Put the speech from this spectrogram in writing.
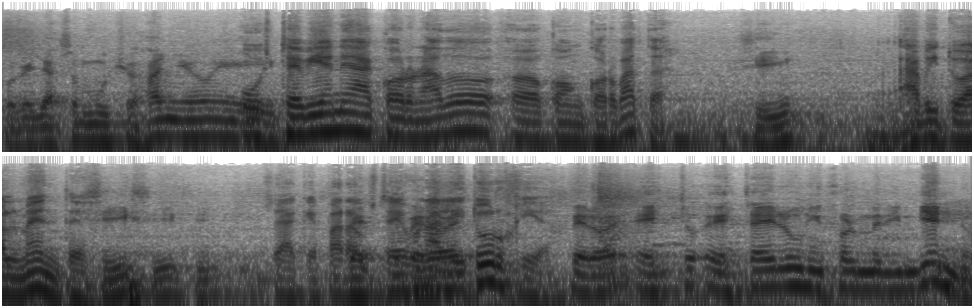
porque ya son muchos años y... Usted viene a Coronado eh, con corbata. Sí. Habitualmente. Sí, sí, sí. O sea que para Pero- usted es una liturgia. Pero esto, este es el uniforme de invierno.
